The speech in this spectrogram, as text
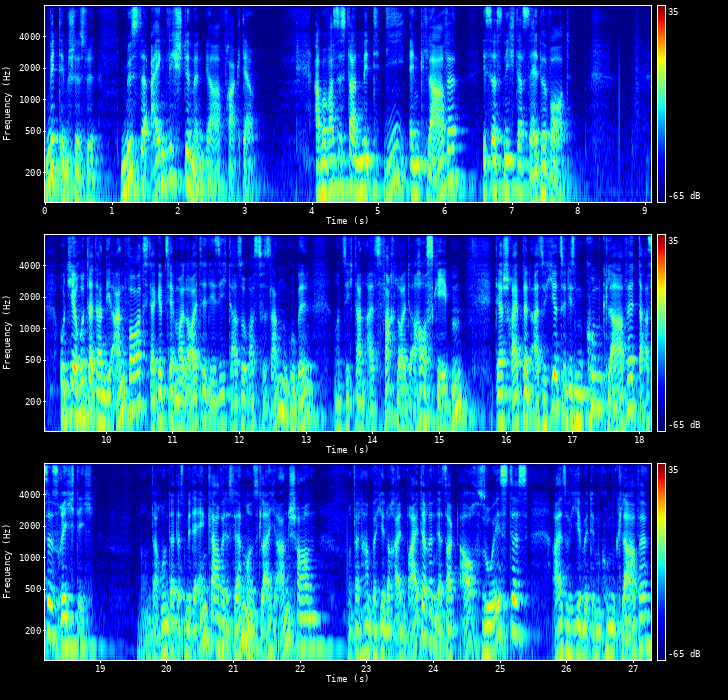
mit dem Schlüssel, müsste eigentlich stimmen, ja, fragt er. Aber was ist dann mit die Enklave? Ist das nicht dasselbe Wort? Und hier runter dann die Antwort. Da gibt es ja immer Leute, die sich da sowas zusammengoogeln und sich dann als Fachleute ausgeben. Der schreibt dann also hier zu diesem Kumklave, das ist richtig. Und darunter das mit der Enklave, das werden wir uns gleich anschauen. Und dann haben wir hier noch einen weiteren, der sagt auch, so ist es. Also hier mit dem Konklave.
